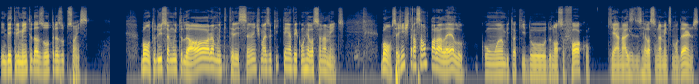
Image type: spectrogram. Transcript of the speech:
em detrimento das outras opções. Bom, tudo isso é muito da hora, muito interessante, mas o que tem a ver com relacionamentos? Bom, se a gente traçar um paralelo com o âmbito aqui do, do nosso foco, que é a análise dos relacionamentos modernos,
